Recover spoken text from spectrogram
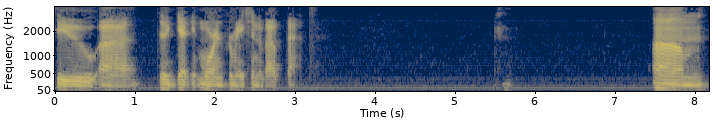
to uh, to get more information about that. Um,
